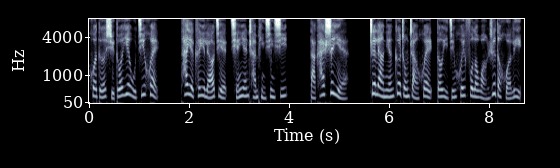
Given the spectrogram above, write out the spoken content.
获得许多业务机会。他也可以了解前沿产品信息，打开视野。这两年各种展会都已经恢复了往日的活力。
